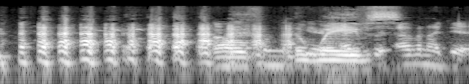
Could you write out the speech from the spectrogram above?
Oh, from The here. waves. Actually, I have an idea.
